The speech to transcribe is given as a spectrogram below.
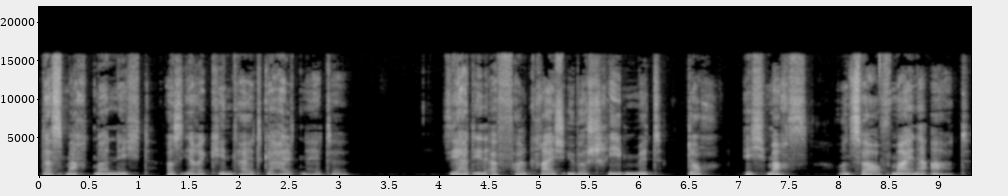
Das macht man nicht aus ihrer Kindheit gehalten hätte. Sie hat ihn erfolgreich überschrieben mit Doch, ich mach's, und zwar auf meine Art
